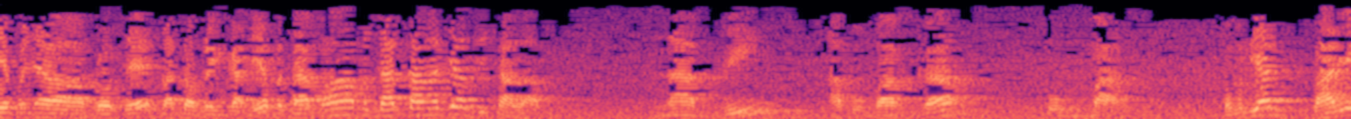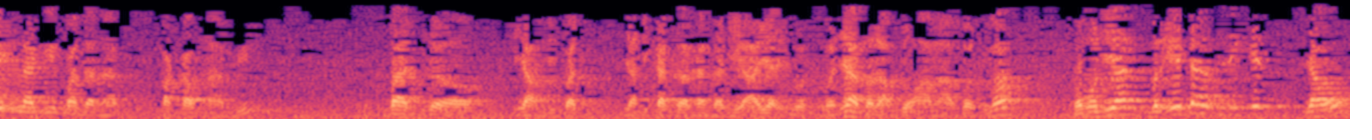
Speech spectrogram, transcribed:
dia punya proses atau peringkat dia. Pertama, datang aja beri salam. Nabi, Abu Bakar, Umar. Kemudian balik lagi pada Nabi, makam Nabi. Baca yang, yang dikatakan tadi ayat itu sebenarnya atau nak doa apa semua. Kemudian beredar sedikit jauh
